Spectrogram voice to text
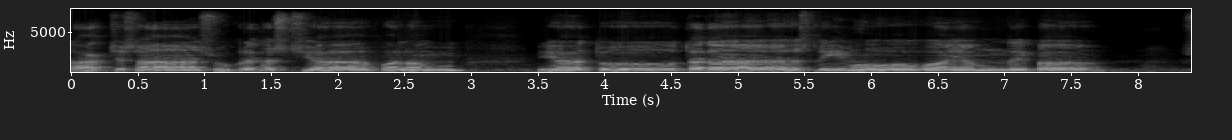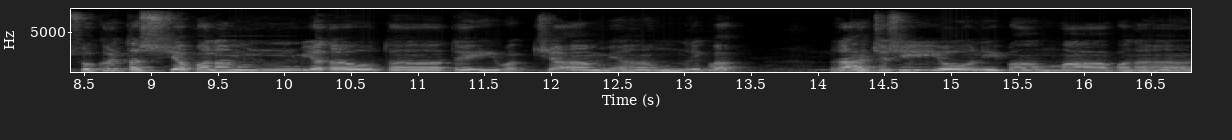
राक्षसा सुकृतस्य फलं। यतु तदस्त्रीमो वयं नृप। सुकृतस्य फलं यतौ तते वक्ष्याम्यहं नृप। राक्षसी योनिपमापनः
